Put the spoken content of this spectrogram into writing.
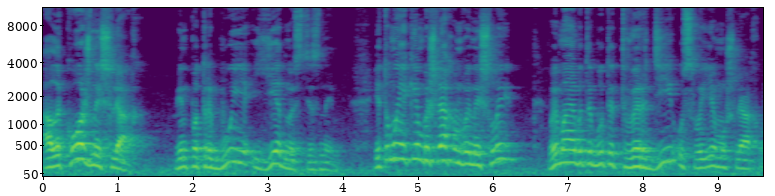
Але кожний шлях він потребує єдності з ним. І тому, яким би шляхом ви не йшли, ви маєте бути тверді у своєму шляху.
